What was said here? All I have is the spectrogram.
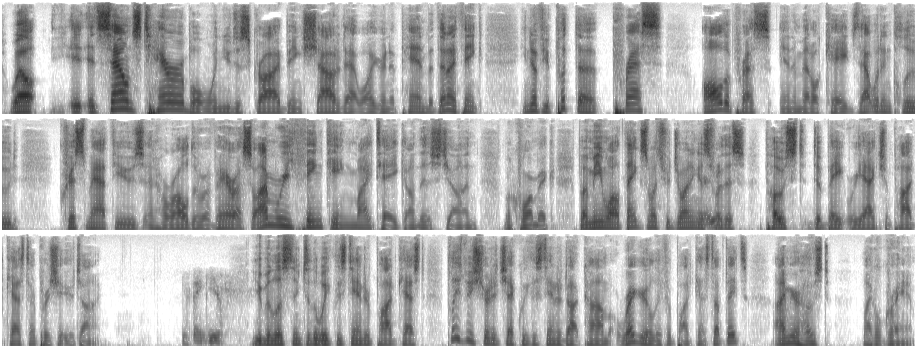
Well, it, it sounds terrible when you describe being shouted at while you're in a pen, but then I think, you know, if you put the press, all the press in a metal cage, that would include Chris Matthews and Geraldo Rivera. So I'm rethinking my take on this, John McCormack. But meanwhile, thanks so much for joining us for this post debate reaction podcast. I appreciate your time. Thank you. You've been listening to the Weekly Standard podcast. Please be sure to check weeklystandard.com regularly for podcast updates. I'm your host, Michael Graham.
